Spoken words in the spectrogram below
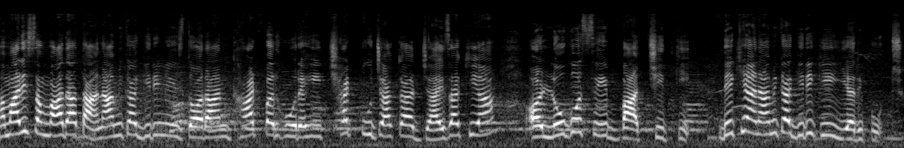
हमारी संवाददाता अनामिका गिरी ने इस दौरान घाट पर हो रही छठ पूजा का जायजा किया और लोगों से बातचीत की। देखिए अनामिका गिरी की यह रिपोर्ट।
